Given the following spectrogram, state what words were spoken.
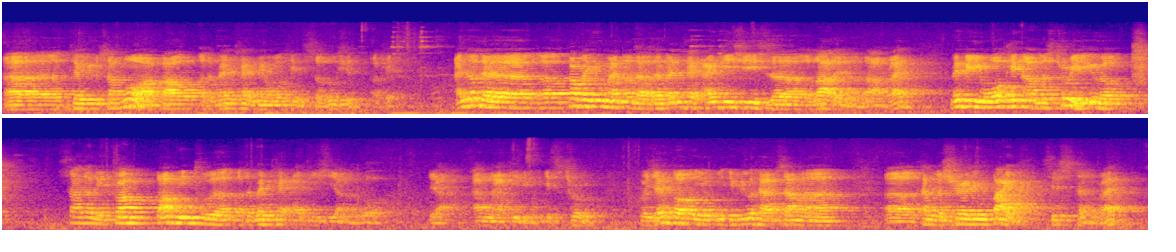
uh, tell you some more about Advantech networking solution. Okay. I know that uh, probably you might know that Advantech IPC is uh, a lot and a lot, right? Maybe you're walking on the street, you will suddenly bump, bump into a Advantech IPC on the road. Yeah, I'm not kidding, it's true. For example, if, if you have some uh, uh, kind of a sharing bike system, right?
